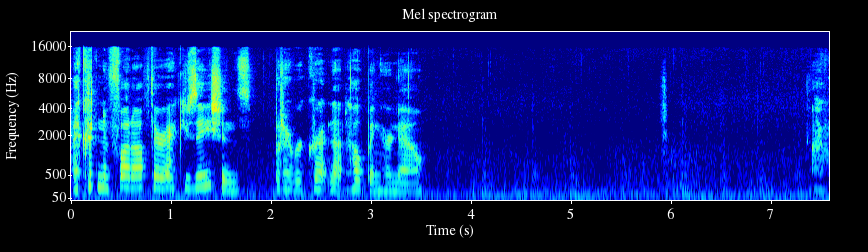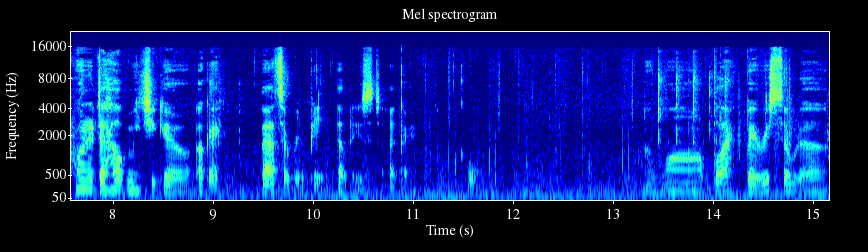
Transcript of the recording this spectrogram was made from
I couldn't have fought off their accusations, but I regret not helping her now. I wanted to help Michiko. Okay, that's a repeat, at least. Okay. I want blackberry soda.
